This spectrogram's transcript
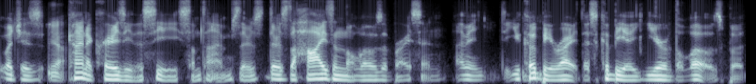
which is Yeah. kind of crazy to see. Sometimes there's there's the highs and the lows of Bryson. I mean, you could be right. This could be a year of the lows, but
